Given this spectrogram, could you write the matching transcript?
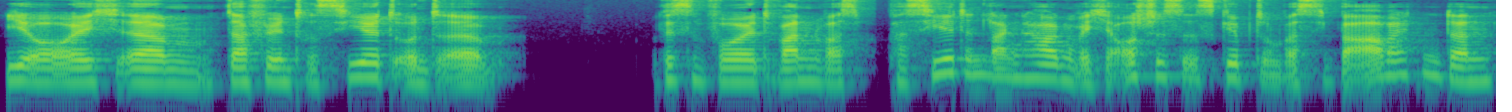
ihr euch ähm, dafür interessiert und äh, wissen wollt, wann was passiert in Langenhagen, welche Ausschüsse es gibt und was sie bearbeiten, dann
